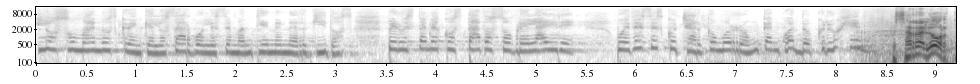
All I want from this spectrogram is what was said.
Los humanos creen que los árboles se mantienen erguidos, pero están acostados sobre el aire. Puedes escuchar cómo roncan cuando crujen. El orto.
